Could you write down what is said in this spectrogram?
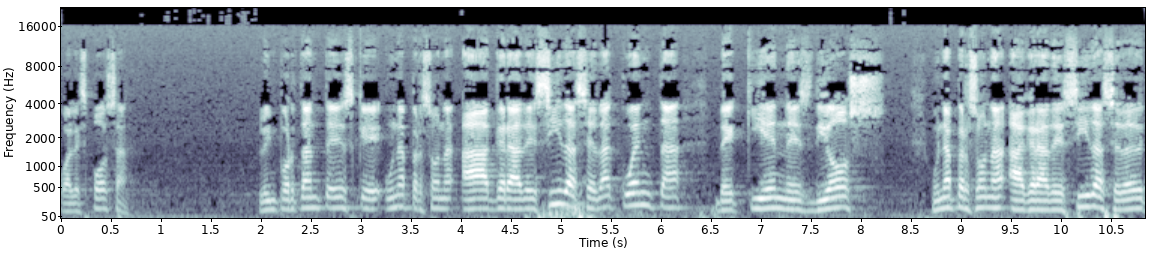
o a la esposa. Lo importante es que una persona agradecida se da cuenta de quién es Dios. Una persona agradecida se da,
